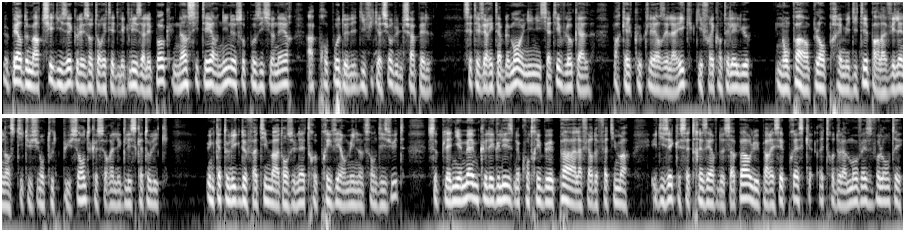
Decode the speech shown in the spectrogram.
Le père de Marchi disait que les autorités de l'Église à l'époque n'incitèrent ni ne s'oppositionnèrent à propos de l'édification d'une chapelle. C'était véritablement une initiative locale, par quelques clercs et laïcs qui fréquentaient les lieux, non pas un plan prémédité par la vilaine institution toute puissante que serait l'Église catholique. Une catholique de Fatima, dans une lettre privée en 1918, se plaignait même que l'Église ne contribuait pas à l'affaire de Fatima, et disait que cette réserve de sa part lui paraissait presque être de la mauvaise volonté.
